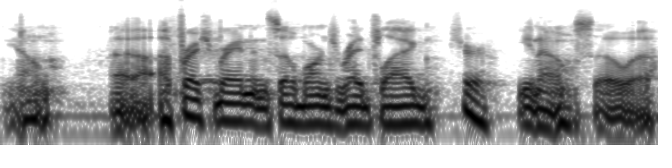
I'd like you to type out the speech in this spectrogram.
you know uh, a fresh brand in the sale barn's a red flag sure. you know so uh,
